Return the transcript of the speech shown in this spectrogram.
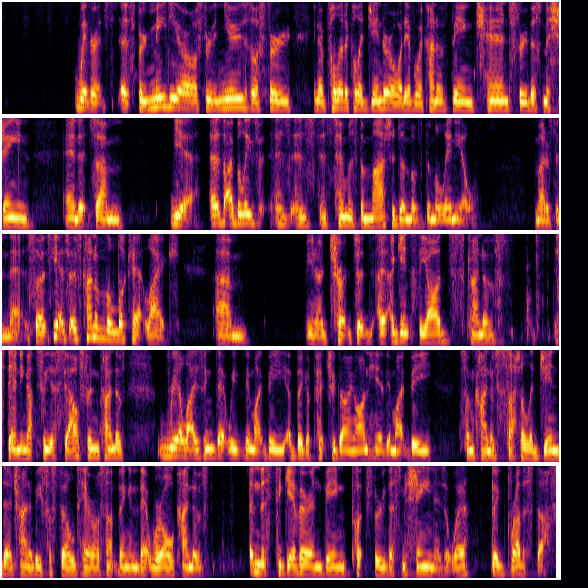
whether it's, it's through media or through the news or through you know political agenda or whatever we're kind of being churned through this machine. And it's um yeah as i believe his his his term was the martyrdom of the millennial. Might have been that. So it's yeah it's, it's kind of a look at like um you know tr- to, against the odds kind of standing up for yourself and kind of realizing that we there might be a bigger picture going on here. There might be some kind of subtle agenda trying to be fulfilled here or something, and that we're all kind of in this together and being put through this machine, as it were. Big brother stuff.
